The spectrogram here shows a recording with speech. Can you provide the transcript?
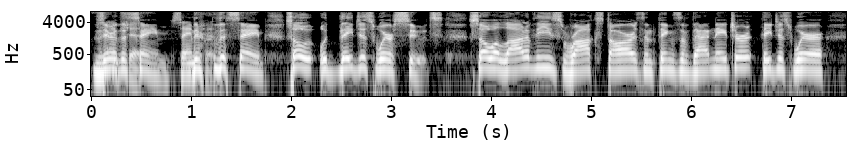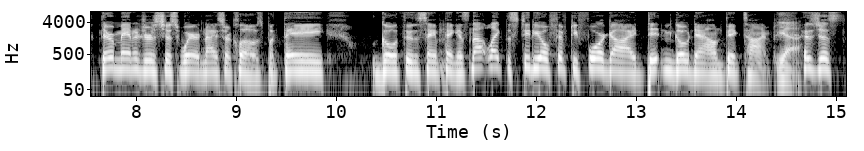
They're Same the shit. same. Same They're shit. the same. So they just wear suits. So a lot of these rock stars and things of that nature, they just wear their managers just wear nicer clothes, but they go through the same thing. It's not like the Studio 54 guy didn't go down big time. Yeah. It's just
